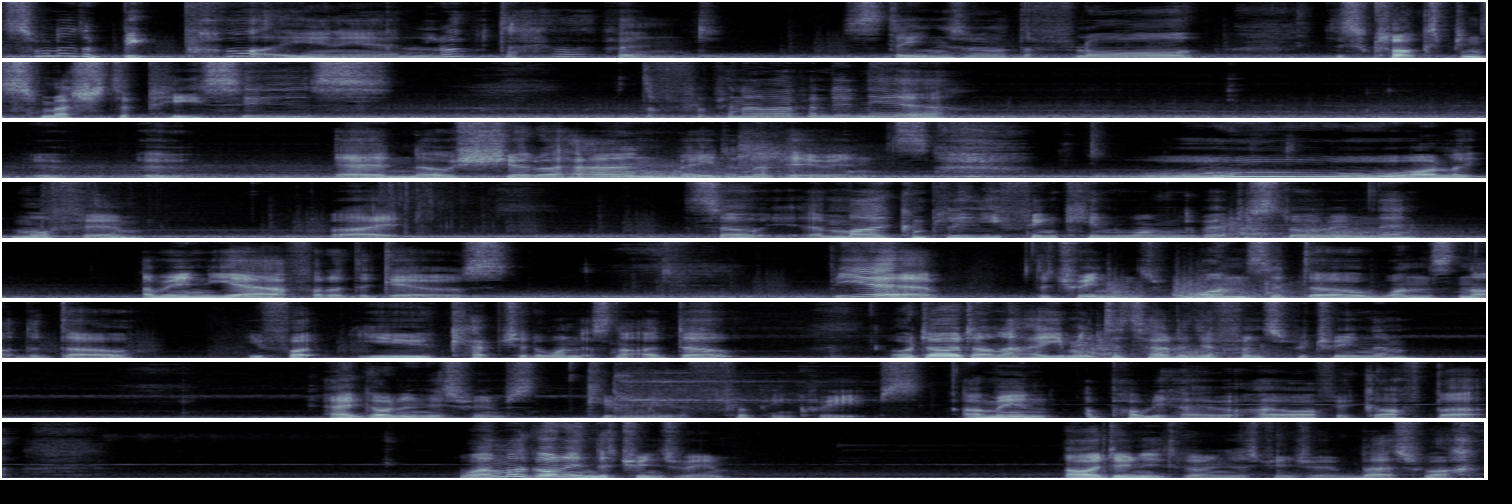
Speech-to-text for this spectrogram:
Someone had a big party in here. Look what happened. Stains all over the floor. This clock's been smashed to pieces. What the flipping hell happened in here? Ooh, ooh. And no shadow hand made an appearance. Ooh, I like more film. Right. So, am I completely thinking wrong about the storeroom then? I mean, yeah, I followed the girls. But yeah, the twins. One's a doe, one's not the doe. You thought you captured the one that's not a doe? Although I don't know how you meant to tell the difference between them. And going in this room's giving me the flipping creeps. I mean, I'll probably off it off, but... Why am I going in the twins room? Oh, I do need to go in the twins room, that's why.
